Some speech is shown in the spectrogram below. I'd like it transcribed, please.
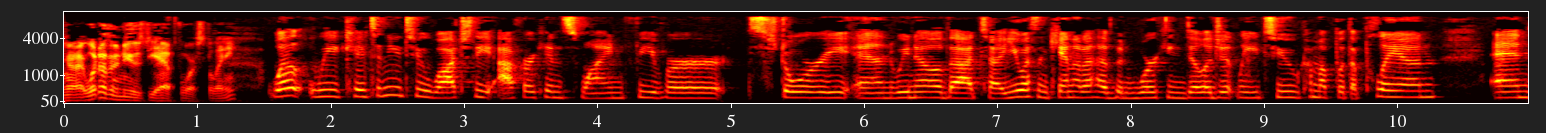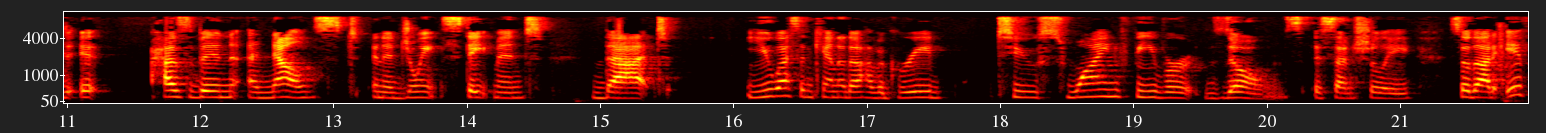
All right. What other news do you have for us, Delaney? Well, we continue to watch the African swine fever story, and we know that uh, U.S. and Canada have been working diligently to come up with a plan, and it has been announced in a joint statement that US and Canada have agreed to swine fever zones, essentially, so that if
